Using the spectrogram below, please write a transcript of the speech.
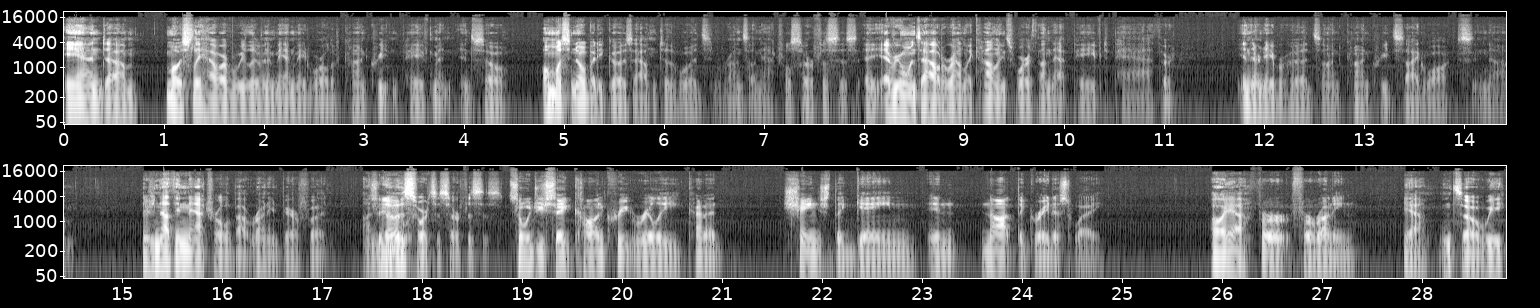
and um, mostly however we live in a man-made world of concrete and pavement and so almost nobody goes out into the woods and runs on natural surfaces everyone's out around like Hollingsworth on that paved path or in their neighborhoods on concrete sidewalks. And um, there's nothing natural about running barefoot on So you- those sorts of surfaces. So would you say concrete really kind of changed the game in not the greatest way Oh yeah, for for running? yeah. And so we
